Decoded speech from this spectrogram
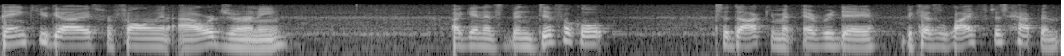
thank you guys for following our journey. Again, it's been difficult to document every day because life just happens.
